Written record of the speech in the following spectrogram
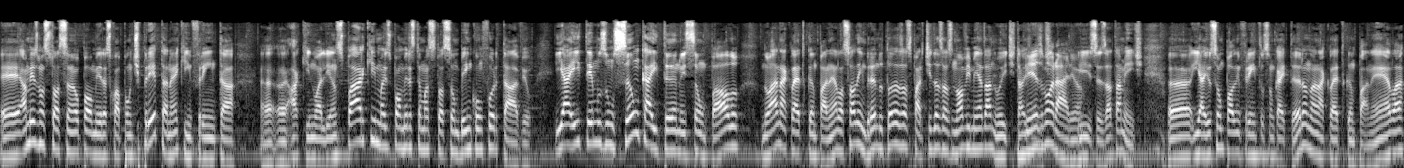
É, a mesma situação é o Palmeiras com a Ponte Preta, né? Que enfrenta uh, aqui no Allianz Parque, mas o Palmeiras tem uma situação bem confortável. E aí temos um São Caetano e São Paulo no Anacleto Campanella, só lembrando todas as partidas às nove e meia da noite, tá, Mesmo gente? horário. Isso, exatamente. Uh, e aí o São Paulo enfrenta o São Caetano no Anacleto Campanella,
